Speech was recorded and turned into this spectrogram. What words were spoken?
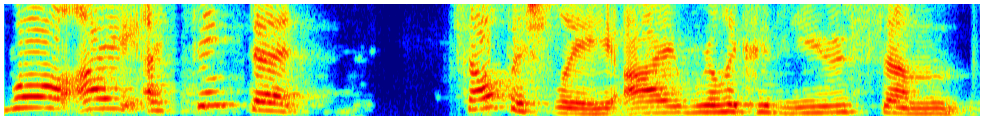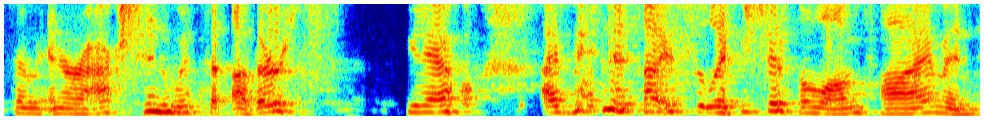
Well, I, I think that selfishly, I really could use some some interaction with others. You know, I've been in isolation a long time and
